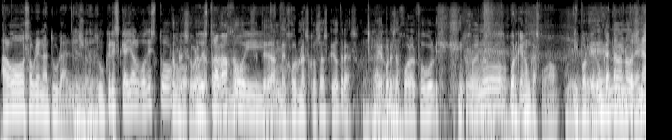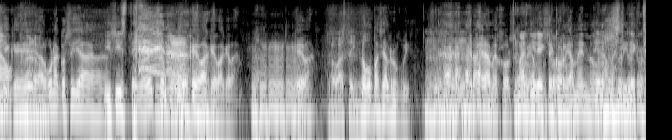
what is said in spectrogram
algo sobrenatural. Eso es. ¿Tú crees que hay algo de esto? Hombre, o- o, es trabajo no, y. se te dan mejor unas cosas que otras. Me pones a jugar al fútbol y bueno. Porque nunca has jugado. Y porque Eh, nunca te han no, sí, entrenado. sí, que Claro. alguna cosilla Hiciste. tengo hecho, pero que va, que va, que va. Que va. Probaste y no. Luego pasé al rugby. Era, era mejor. Se Más corría, directo. Se corría menos. Era más directo.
